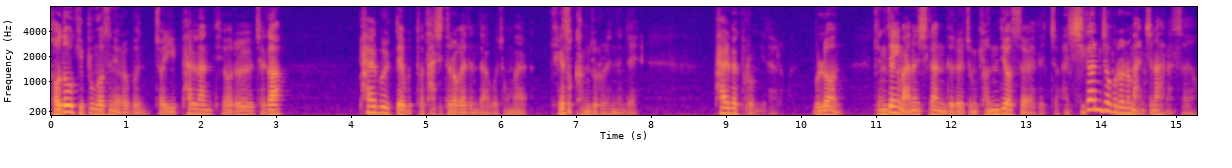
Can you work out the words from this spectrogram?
더더욱 기쁜 것은 여러분, 저희 팔란티어를 제가 팔불 때부터 다시 들어가야 된다고 정말 계속 강조를 했는데 800%입니다, 여러분. 물론 굉장히 많은 시간들을 좀 견디었어야 됐죠. 시간적으로는 많지는 않았어요.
